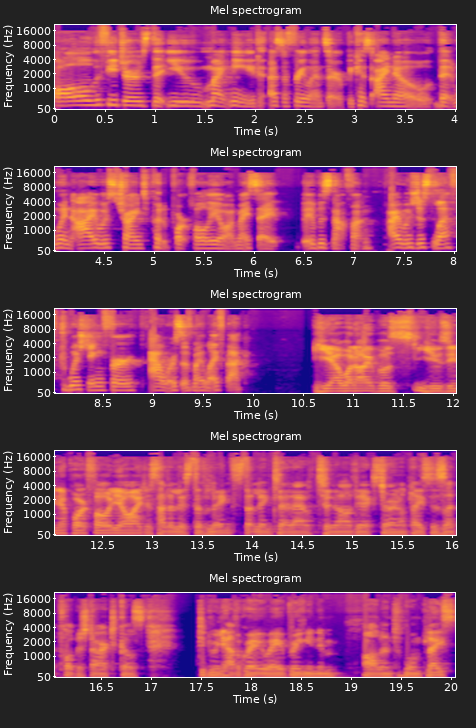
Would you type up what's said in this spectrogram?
all the features that you might need as a freelancer because I know that when I was trying to put a portfolio on my site, it was not fun. I was just left wishing for hours of my life back. Yeah, when I was using a portfolio, I just had a list of links that linked it out to all the external places I published articles. Didn't really have a great way of bringing them all into one place.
